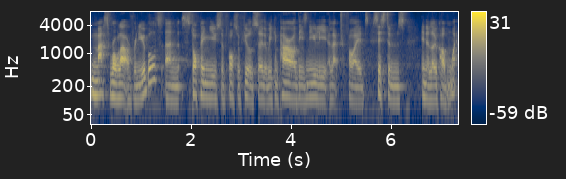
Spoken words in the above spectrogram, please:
mass rollout of renewables and stopping use of fossil fuels so that we can power these newly electrified systems in a low carbon way.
